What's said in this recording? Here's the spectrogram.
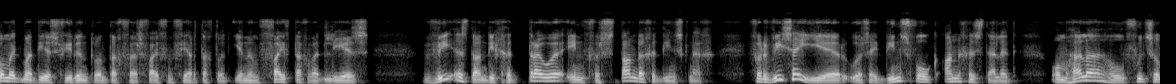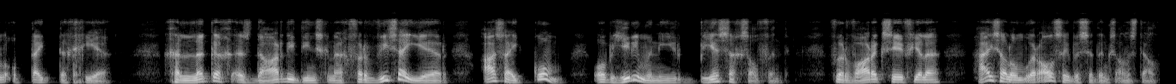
kom uit Matteus 24 vers 45 tot 51 wat lees: Wie is dan die getroue en verstandige dienskneg vir wie sy Heer oor sy diensvolk aangestel het om hulle hul voedsel op tyd te gee? Gelukkig is daardie dienskneg vir wie sy Heer as hy kom op hierdie manier besig sal vind. Voorwaar ek sê vir julle, hy sal hom oor al sy besittings aanstel.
